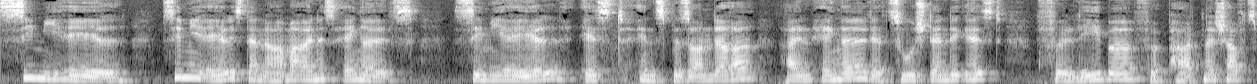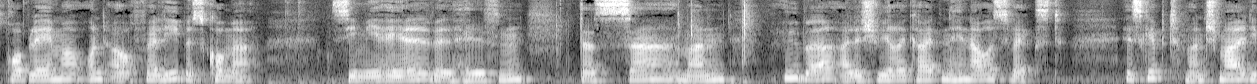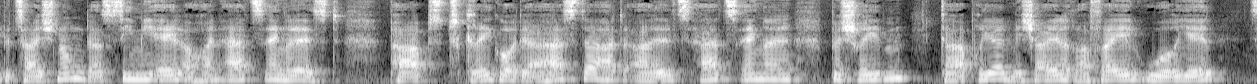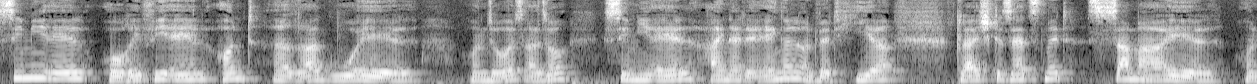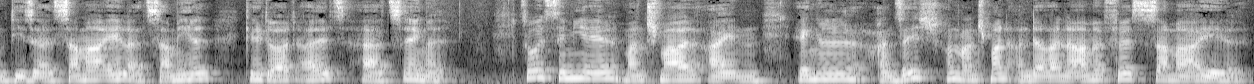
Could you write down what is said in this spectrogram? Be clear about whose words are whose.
Speaker 1: Simiel. Simiel ist der Name eines Engels. Simiel ist insbesondere ein Engel, der zuständig ist für Liebe, für Partnerschaftsprobleme und auch für Liebeskummer. Simiel will helfen, dass man über alle Schwierigkeiten hinauswächst. Es gibt manchmal die Bezeichnung, dass Simiel auch ein Erzengel ist. Papst Gregor I. hat als Erzengel beschrieben Gabriel, Michael, Raphael, Uriel, Simiel, Orifiel und Raguel. Und so ist also Simiel einer der Engel und wird hier gleichgesetzt mit Samael. Und dieser Samael als Samiel gilt dort als Erzengel. So ist Simiel manchmal ein Engel an sich und manchmal ein anderer Name für Samael.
